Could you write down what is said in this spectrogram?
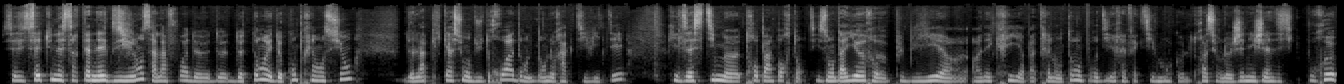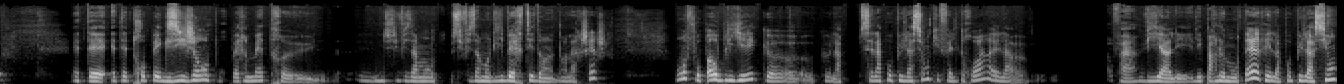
c'est une certaine exigence à la fois de, temps et de compréhension de l'application du droit dans, leur activité qu'ils estiment euh, trop importante. Ils ont d'ailleurs publié un, écrit il n'y a pas très longtemps pour dire effectivement que le droit sur le génie génétique pour eux était, trop exigeant pour permettre suffisamment, suffisamment de liberté dans la recherche il ne faut pas oublier que, c'est la population qui fait le droit, elle a, enfin, via les, parlementaires, et la population,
